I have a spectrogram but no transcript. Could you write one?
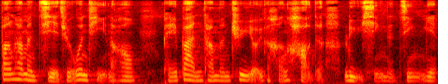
帮他们解决问题，然后陪伴他们去有一个很好的旅行的经验。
